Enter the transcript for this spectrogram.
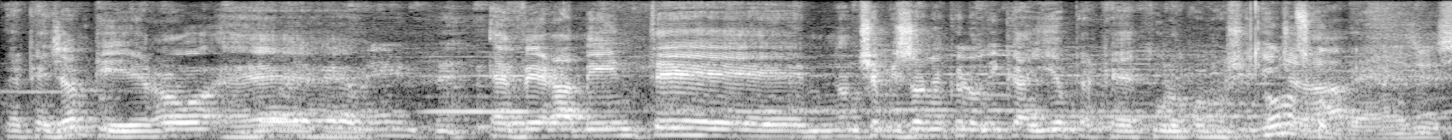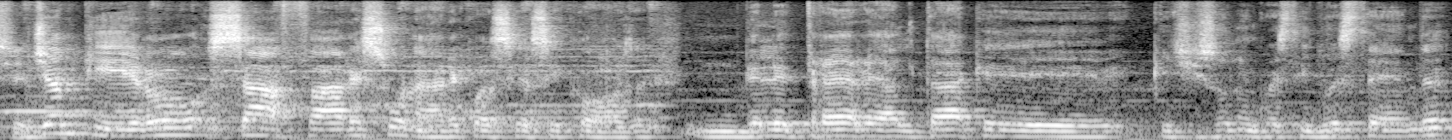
perché Giampiero è, veramente. è, veramente. non c'è bisogno che lo dica io perché tu lo conosci di Conosco già. bene, sì, sì. Giampiero sa fare suonare qualsiasi cosa. Delle tre realtà che, che ci sono in questi due stand,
